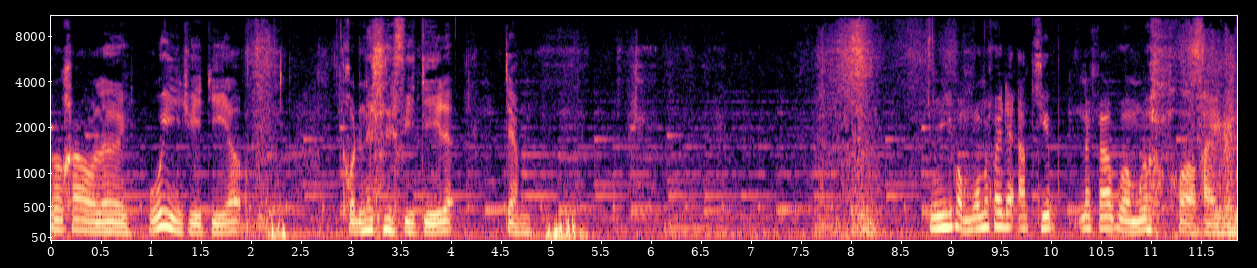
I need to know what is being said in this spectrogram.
ก็เข้าเลย อุ้ย 4G แล้ว คนเล่นใน 4G เนี่ยจ่มนี้ผมก็ไม่ค่อยได้อัพคลิปนะครับ ผมก็ขออภัยกัน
